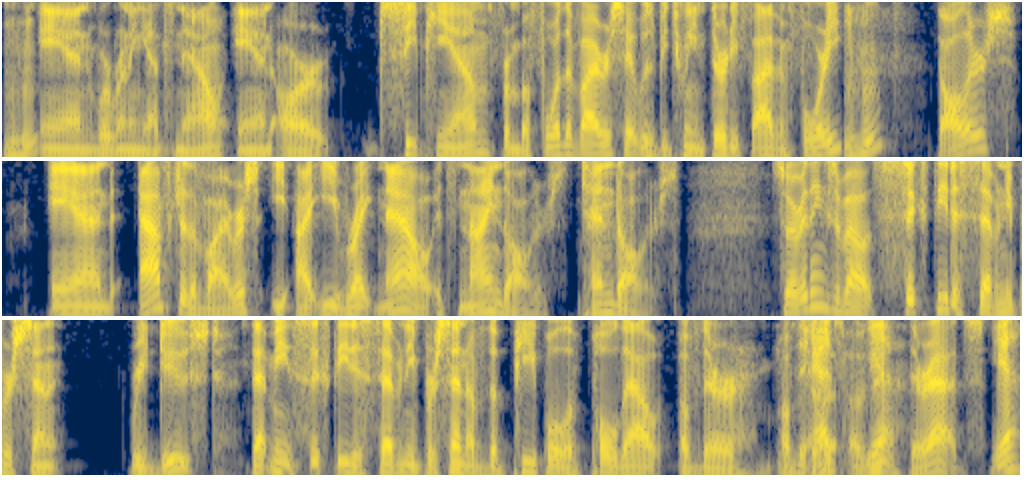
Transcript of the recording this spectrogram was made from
Mhm. and we're running ads now, and our CPM from before the virus hit was between 35 and 40 Mhm. dollars. And after the virus, i.e., right now, it's nine dollars, ten dollars. So everything's about sixty to seventy percent reduced. That means sixty to seventy percent of the people have pulled out of their of The the, ads, of yeah. their ads. Yeah.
